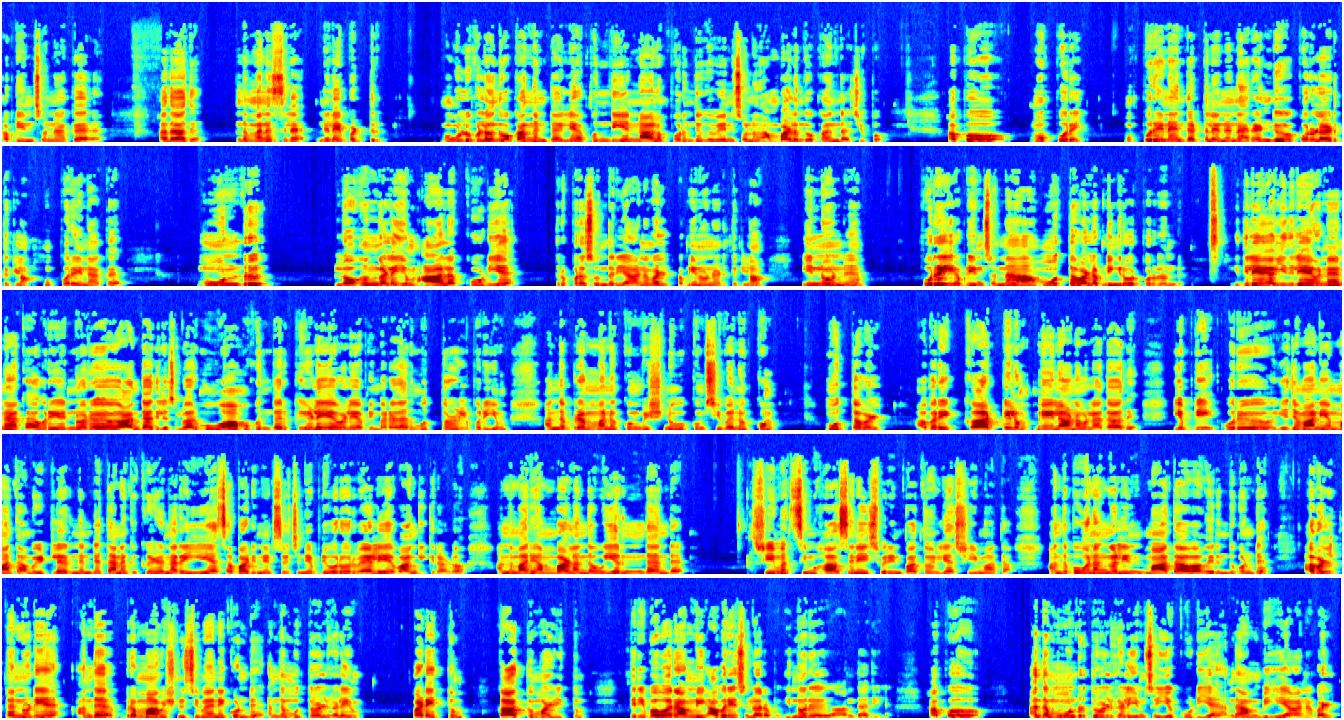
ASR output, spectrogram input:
அப்படின்னு சொன்னாக்க அதாவது இந்த மனசுல நிலைப்படுத்து உள்ளுக்குள்ள வந்து உக்காந்துட்டா இல்லையா? புந்தி என்னாலும் பொருந்துகவேன்னு சொன்னது அம்பாள் வந்து உக்காந்தாச்சு இப்போ. அப்போ முப்புரை முப்புரைனா இந்த இடத்துல என்னன்னா ரெண்டு பொருளா எடுத்துக்கலாம். முப்புரைனாக்க மூன்று லோகங்களையும் ஆளக்கூடிய திருப்புர சுந்தரியானவள் அப்படின்னு ஒன்று எடுத்துக்கலாம். இன்னொன்று புரை அப்படின்னு சொன்னால் மூத்தவள் அப்படிங்கிற ஒரு பொருள் உண்டு. இதிலே இதிலே என்னன்னாக்கா அவர் இன்னொரு அந்தாதியில சொல்லுவார் மூவா முகுந்தருக்கு இளையவளே அப்படிம்பார். அதாவது முத்தொழில் புரியும் அந்த பிரம்மனுக்கும் விஷ்ணுவுக்கும் சிவனுக்கும் மூத்தவள். அவரை காட்டிலும் மேலானவள். அதாவது எப்படி ஒரு எஜமானி அம்மா தான் வீட்டில் இருந்துட்டு தனக்கு கீழே நிறைய சபார்டினேட்ஸ் வச்சுன்னு எப்படி ஒரு ஒரு வேலையை வாங்கிக்கிறாளோ அந்த மாதிரி அம்பாள் அந்த உயர்ந்த அந்த ஸ்ரீமத் சிம்ஹாசனேஸ்வரின்னு பார்த்தோம் இல்லையா ஸ்ரீமாதா. அந்த புவனங்களின் மாதாவாக இருந்து கொண்டு அவள் தன்னுடைய அந்த பிரம்மா விஷ்ணு சிவனை கொண்டு அந்த முத்தொழில்களையும் படைத்தும் காத்தும் அழித்தும். திரிபவராம்னு அவரே சொல்லுவார் அப்போ இன்னொரு அந்தாதியில. அப்போ அந்த மூன்று தொழில்களையும் செய்யக்கூடிய அந்த அம்பிகையானவள்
